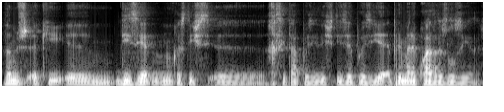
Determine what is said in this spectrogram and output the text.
vamos aqui eh, dizer, nunca se diz eh, recitar poesia, diz dizer poesia, a primeira quadra dos Lusíadas.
